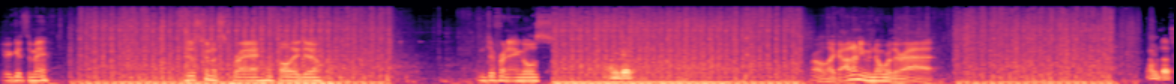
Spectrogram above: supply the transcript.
You're good to me. I'm just gonna spray. That's all they do. From different angles. I'm good. Bro, like, I don't even know where they're at. I'm dead.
